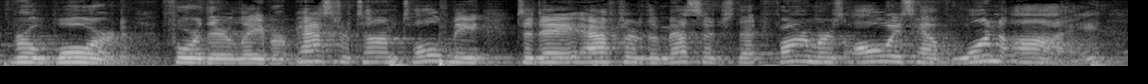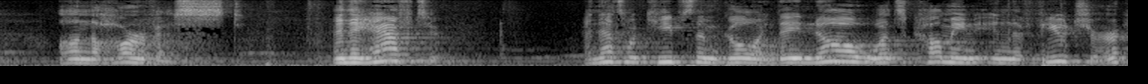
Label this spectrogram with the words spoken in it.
reward for their labor. Pastor Tom told me today after the message that farmers always have one eye on the harvest, and they have to. And that's what keeps them going. They know what's coming in the future,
